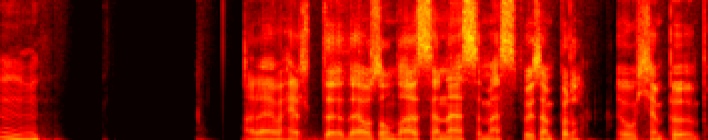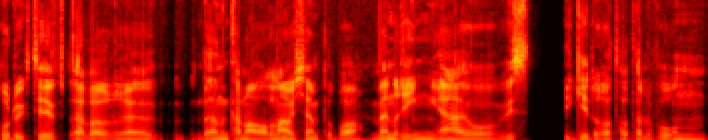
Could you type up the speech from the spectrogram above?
Mm. Det er jo helt Det er jo sånn når jeg sender SMS, for eksempel. Det er jo kjempeproduktivt, eller eh, den kanalen er jo kjempebra. Men ringe er jo, hvis de gidder å ta telefonen,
